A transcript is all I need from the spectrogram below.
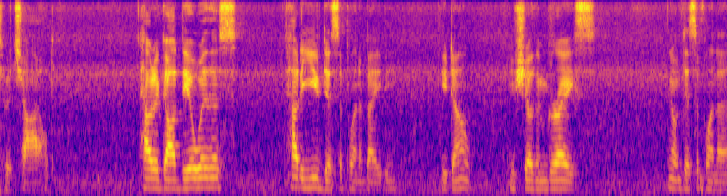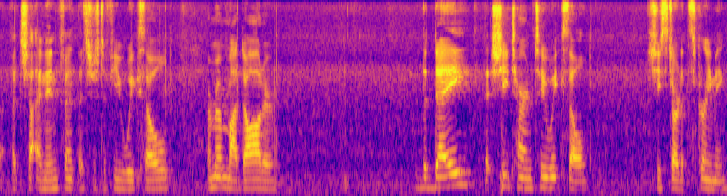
to a child. How did God deal with us? How do you discipline a baby? You don't. You show them grace. You don't discipline a, a an infant that's just a few weeks old. I remember my daughter, the day that she turned two weeks old, she started screaming.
